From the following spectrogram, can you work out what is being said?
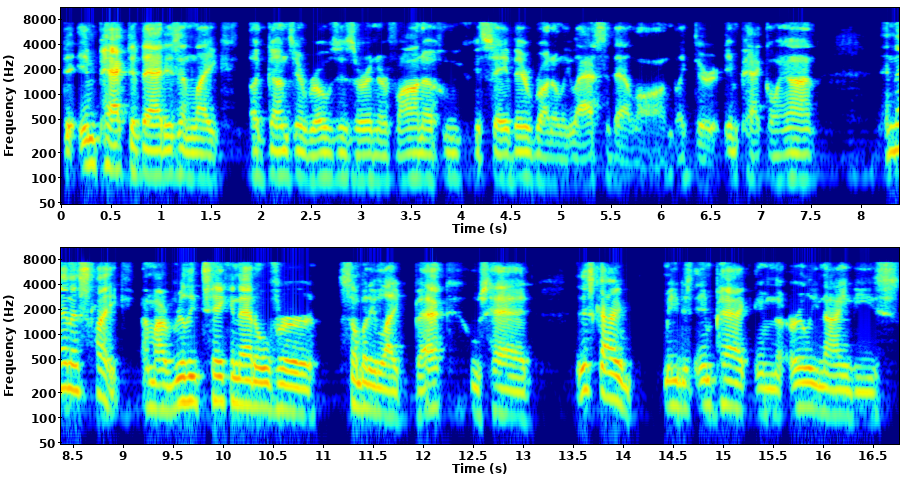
The impact of that isn't like a Guns N' Roses or a Nirvana who you could say their run only lasted that long, like their impact going on. And then it's like, am I really taking that over somebody like Beck, who's had this guy made his impact in the early 90s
